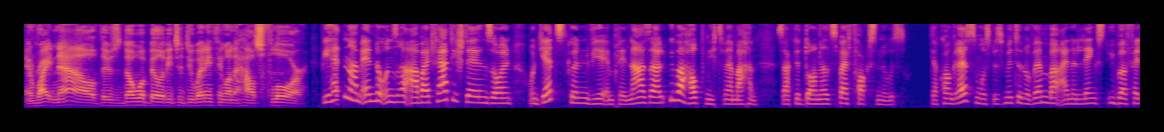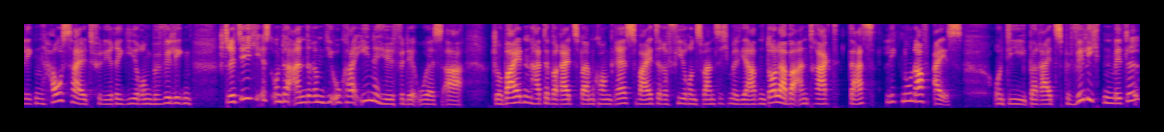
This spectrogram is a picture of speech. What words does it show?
And right now, there's no ability to do anything on the House floor. Wir hätten am Ende unsere Arbeit fertigstellen sollen und jetzt können wir im Plenarsaal überhaupt nichts mehr machen, sagte Donalds bei Fox News. Der Kongress muss bis Mitte November einen längst überfälligen Haushalt für die Regierung bewilligen. Strittig ist unter anderem die Ukraine-Hilfe der USA. Joe Biden hatte bereits beim Kongress weitere 24 Milliarden Dollar beantragt. Das liegt nun auf Eis. Und die bereits bewilligten Mittel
